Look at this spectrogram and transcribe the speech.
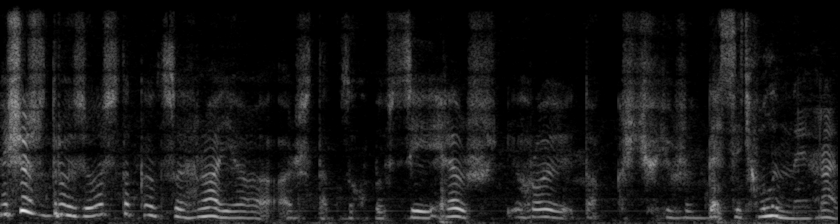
Ну що ж, друзі, ось така це гра. Я аж так захопився цією грою, грою так, що я вже 10 хвилин не граю,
